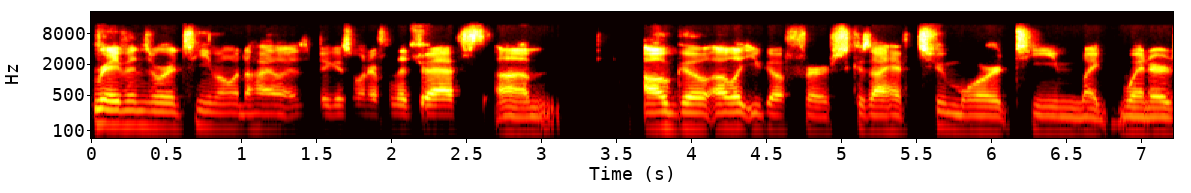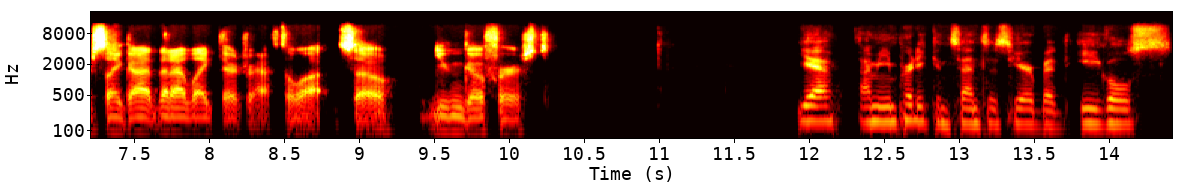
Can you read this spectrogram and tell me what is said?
Ravens were a team I wanted to highlight as the biggest winner from the draft. Um, I'll go. I'll let you go first because I have two more team like winners like I, that I like their draft a lot. So you can go first. Yeah, I mean, pretty consensus here, but Eagles.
